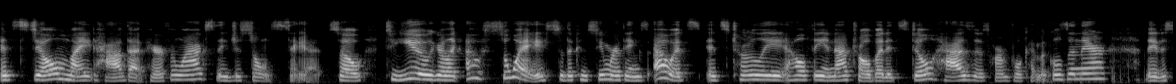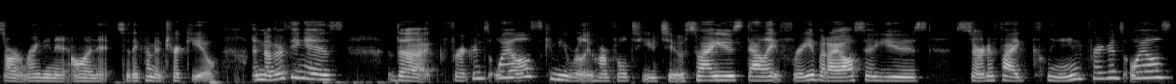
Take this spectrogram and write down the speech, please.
it still might have that paraffin wax. They just don't say it. So to you, you're like, oh, soy. So the consumer thinks, oh, it's it's totally healthy and natural, but it still has those harmful chemicals in there. They just aren't writing it on it. So they kind of trick you. Another thing is the fragrance oils can be really harmful to you too. So I use phthalate free, but I also use certified clean fragrance oils.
